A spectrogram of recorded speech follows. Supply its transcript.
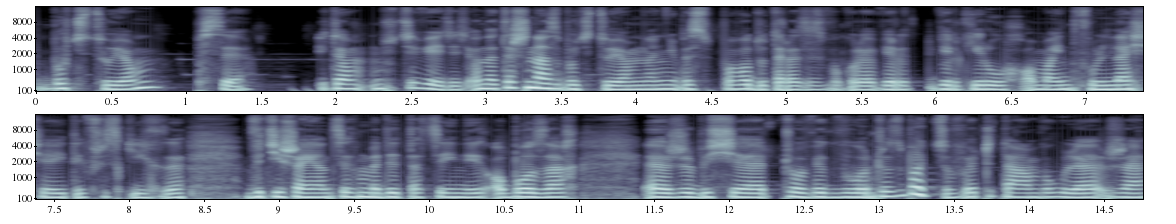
bodźcują psy. I to musicie wiedzieć, one też nas bodźcują, no nie bez powodu teraz jest w ogóle wielki ruch o mindfulnessie i tych wszystkich e, wyciszających, medytacyjnych obozach, e, żeby się człowiek wyłączył z bodźców. Ja czytałam w ogóle, że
